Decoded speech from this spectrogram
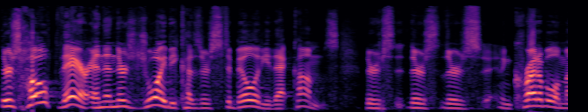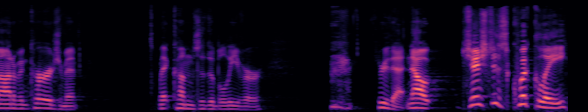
There's hope there, and then there's joy because there's stability that comes. There's, there's, there's an incredible amount of encouragement that comes to the believer through that. Now, just as quickly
